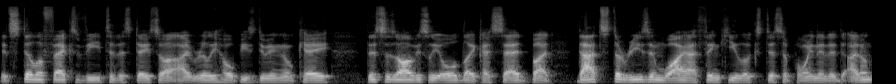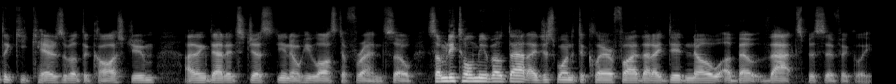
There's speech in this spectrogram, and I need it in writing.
it still affects V to this day. So I really hope he's doing okay. This is obviously old, like I said, but that's the reason why I think he looks disappointed. I don't think he cares about the costume. I think that it's just, you know, he lost a friend. So somebody told me about that. I just wanted to clarify that I did know about that specifically.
